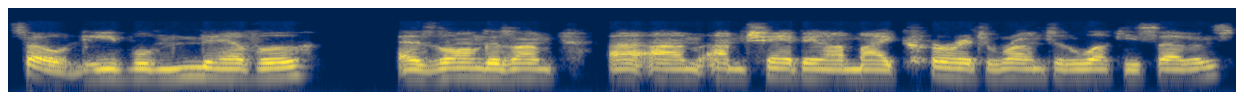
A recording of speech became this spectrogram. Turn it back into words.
So he will never, as long as I'm uh, I'm I'm champion on my current run to the Lucky Sevens.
